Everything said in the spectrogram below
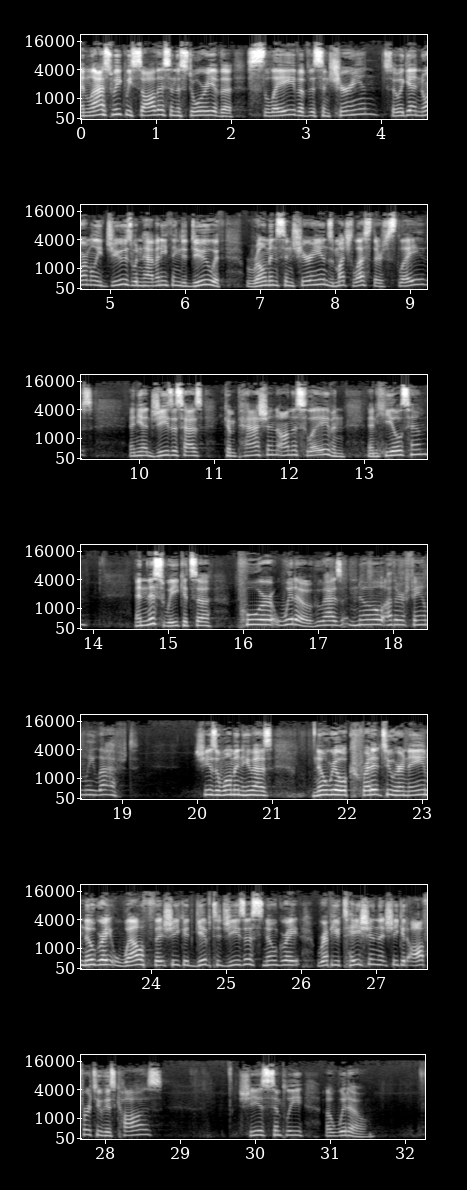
And last week we saw this in the story of the slave of the centurion. So, again, normally Jews wouldn't have anything to do with Roman centurions, much less their slaves. And yet Jesus has compassion on the slave and, and heals him. And this week it's a poor widow who has no other family left. She is a woman who has no real credit to her name, no great wealth that she could give to Jesus, no great reputation that she could offer to his cause. She is simply a widow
